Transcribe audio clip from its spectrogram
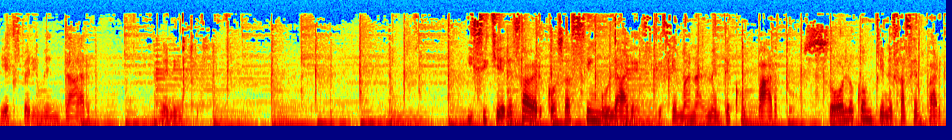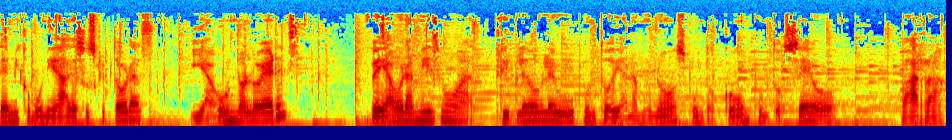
y experimentar plenitud. Y si quieres saber cosas singulares que semanalmente comparto solo con quienes hacen parte de mi comunidad de suscriptoras y aún no lo eres, Ve ahora mismo a www.dianamunoz.com.co barra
